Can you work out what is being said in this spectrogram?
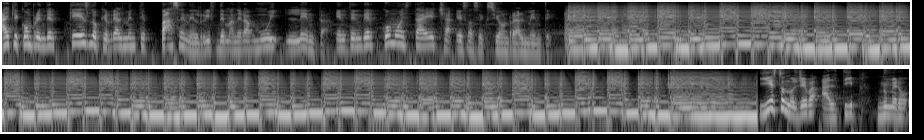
hay que comprender qué es lo que realmente pasa en el riff de manera muy lenta, entender cómo está hecha esa sección realmente. Y esto nos lleva al tip número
